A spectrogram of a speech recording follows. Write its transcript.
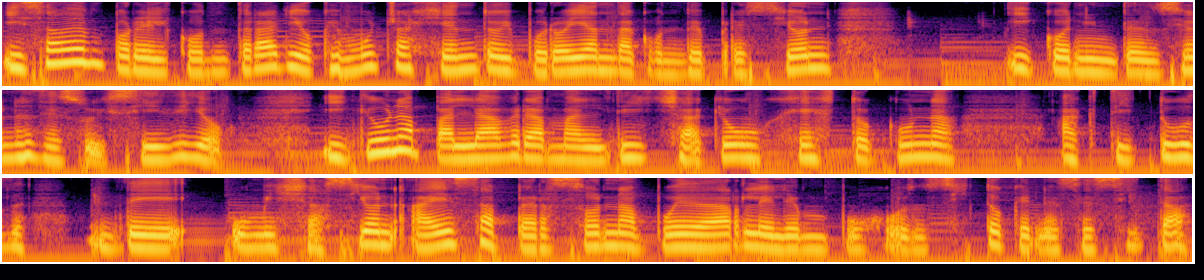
Y saben por el contrario que mucha gente hoy por hoy anda con depresión y con intenciones de suicidio y que una palabra maldicha, que un gesto, que una actitud de humillación a esa persona puede darle el empujoncito que necesita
